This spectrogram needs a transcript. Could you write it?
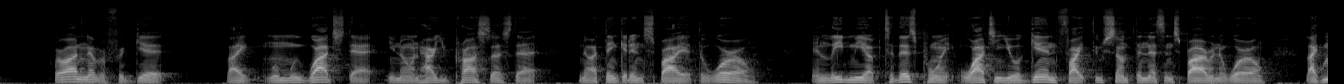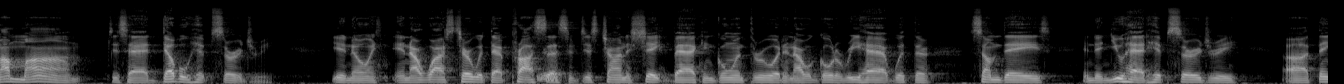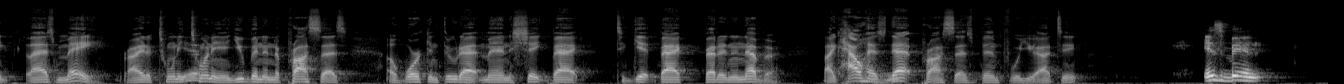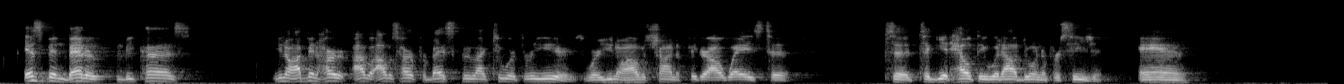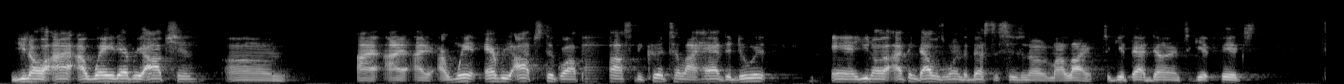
bro, I never forget like when we watched that, you know, and how you process that. You know, I think it inspired the world and lead me up to this point, watching you again fight through something that's inspiring the world. Like my mom just had double hip surgery. you know, and, and I watched her with that process of just trying to shake back and going through it. And I would go to rehab with her some days. And then you had hip surgery, uh, I think last May, right, of 2020. Yeah. And you've been in the process of working through that, man, to shake back, to get back better than ever. Like, how has mm-hmm. that process been for you, IT? It's been, it's been better because you know, I've been hurt. I, I, was hurt for basically like two or three years, where you know I was trying to figure out ways to to to get healthy without doing a procedure, and you know I, I weighed every option. Um, I, I I went every obstacle I possibly could till I had to do it, and you know I think that was one of the best decisions of my life to get that done, to get fixed,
